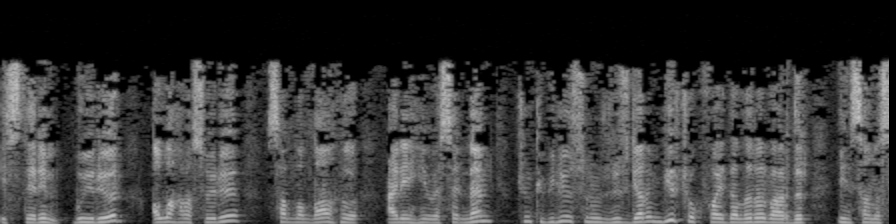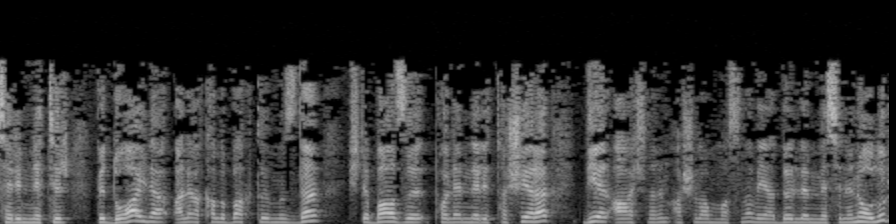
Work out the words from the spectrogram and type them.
isterim buyuruyor. Allah Resulü sallallahu aleyhi ve sellem çünkü biliyorsunuz rüzgarın birçok faydaları vardır. İnsanı serinletir ve doğayla alakalı baktığımızda işte bazı polenleri taşıyarak diğer ağaçların aşılanmasına veya döllenmesine ne olur?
